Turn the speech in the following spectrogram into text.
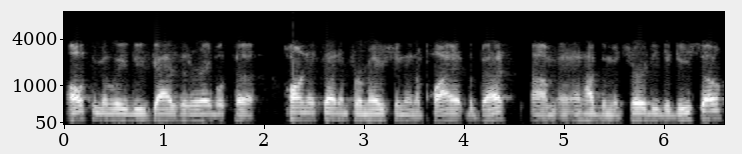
ultimately, these guys that are able to harness that information and apply it the best um, and, and have the maturity to do so,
